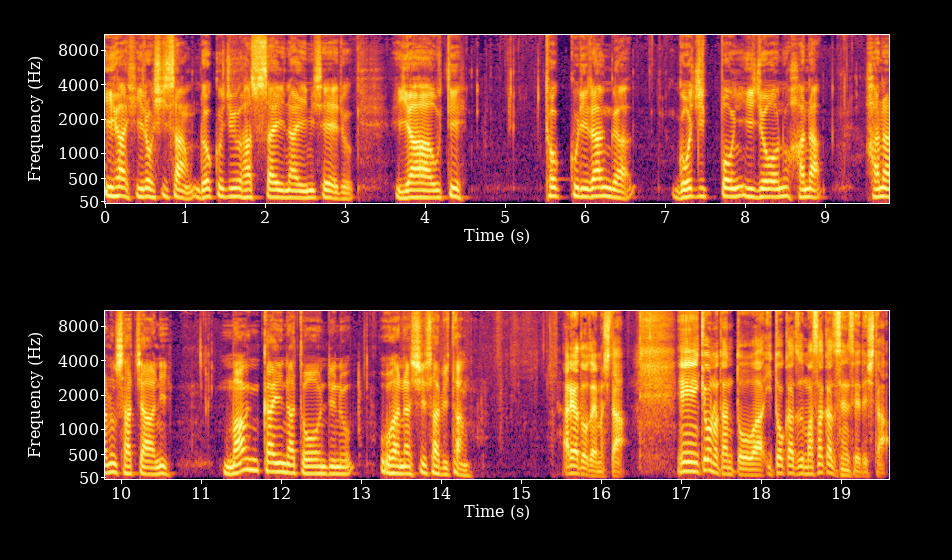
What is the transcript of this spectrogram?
伊波博さん68歳内見せるやうてとっくりらんが50本以上の花花のさちゃに満開なとおんりぬお話さびたん。ありがとうございました、えー、今日の担当は糸数正和先生でした。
